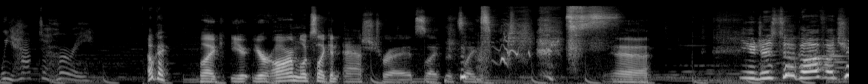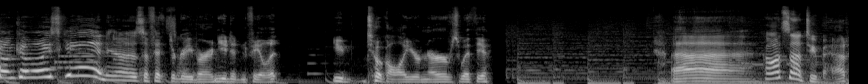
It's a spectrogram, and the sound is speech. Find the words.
we have to hurry. Okay. Like your your arm looks like an ashtray. It's like it's like yeah. You just took off a chunk of my skin. Uh, it's a fifth degree burn. You didn't feel it. You took all your nerves with you. Uh, Oh, that's not too bad.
